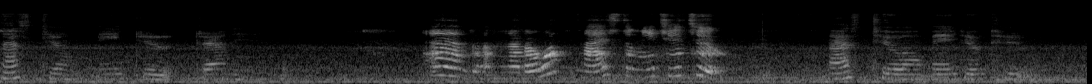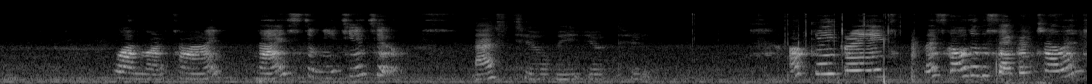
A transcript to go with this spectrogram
Nice to meet you, Jenny. And another one. Nice to meet you too. Nice to meet you too. One more time. Nice to meet you too. Nice to meet you too. Okay, great. Let's go to the second challenge.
